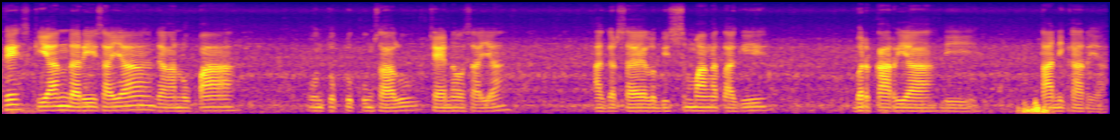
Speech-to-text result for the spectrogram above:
Oke sekian dari saya. Jangan lupa untuk dukung selalu channel saya agar saya lebih semangat lagi berkarya di tani karya.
